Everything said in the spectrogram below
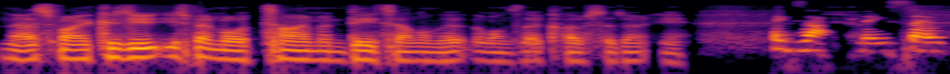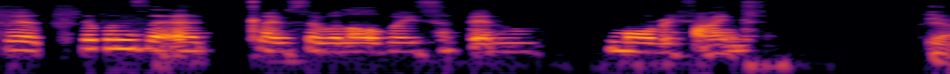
no, that's fine because you, you spend more time and detail on the, the ones that are closer, don't you? Exactly. So the, the ones that are closer will always have been more refined. Yeah,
